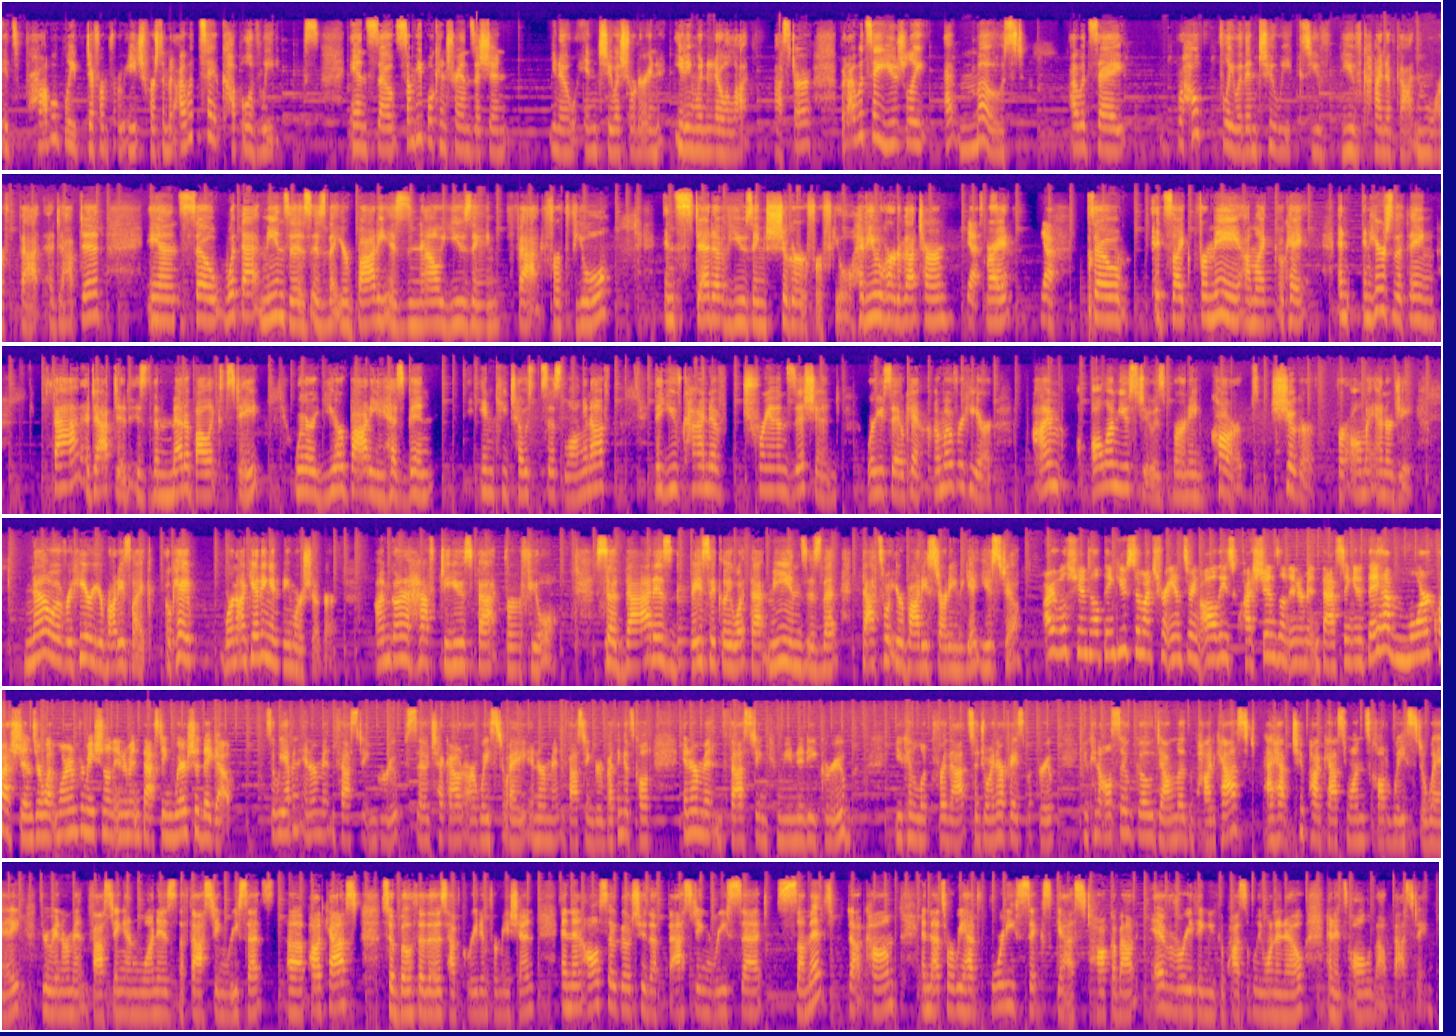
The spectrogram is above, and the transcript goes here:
it's probably different from each person, but I would say a couple of weeks. And so some people can transition, you know, into a shorter eating window a lot faster. But I would say usually at most, I would say hopefully within two weeks you've you've kind of gotten more fat adapted and so what that means is is that your body is now using fat for fuel instead of using sugar for fuel. Have you heard of that term? Yes. Right? Yeah. So it's like for me i'm like okay and and here's the thing. Fat adapted is the metabolic state where your body has been in ketosis long enough that you've kind of transitioned where you say, okay, I'm over here. I'm all I'm used to is burning carbs, sugar for all my energy. Now over here, your body's like, okay, we're not getting any more sugar. I'm going to have to use fat for fuel. So that is basically what that means is that that's what your body's starting to get used to. All right, well, Chantel, thank you so much for answering all these questions on intermittent fasting. And if they have more questions or want more information on intermittent fasting, where should they go? So we have an intermittent fasting group. So check out our Waist Away intermittent fasting group. I think it's called Intermittent Fasting Community Group you can look for that. So join our Facebook group. You can also go download the podcast. I have two podcasts. One's called Waist Away through intermittent fasting, and one is the Fasting Resets uh, podcast. So both of those have great information. And then also go to the Fasting Reset Summit.com, and that's where we had 46 guests talk about everything you could possibly want to know, and it's all about fasting.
